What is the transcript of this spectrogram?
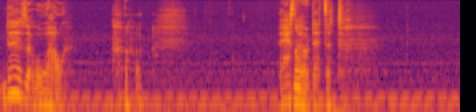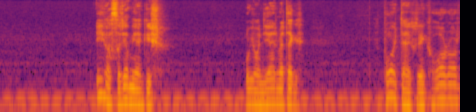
De ez... Wow. ez nagyon tetszett. Igaz, hogy amilyen kis újon gyermeteg point and click horror,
